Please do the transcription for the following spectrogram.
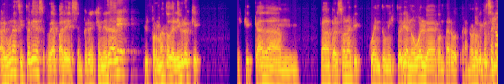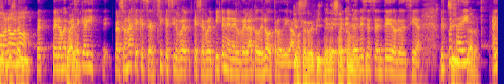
algunas historias reaparecen, pero en general el formato del libro es que, es que cada, cada persona que cuenta una historia no vuelve a contar otra, ¿no? Lo que pasa no, que no, no, pero me parece que hay personajes que se, sí que, sí que se repiten en el relato del otro, digamos. Que se repiten, exactamente. En, ese sentido lo decía. Después hay, hay,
